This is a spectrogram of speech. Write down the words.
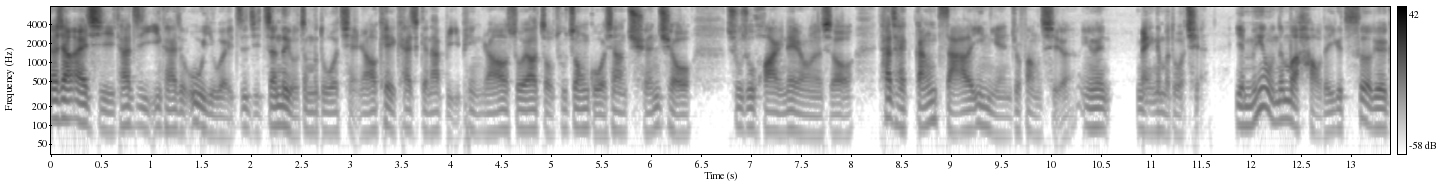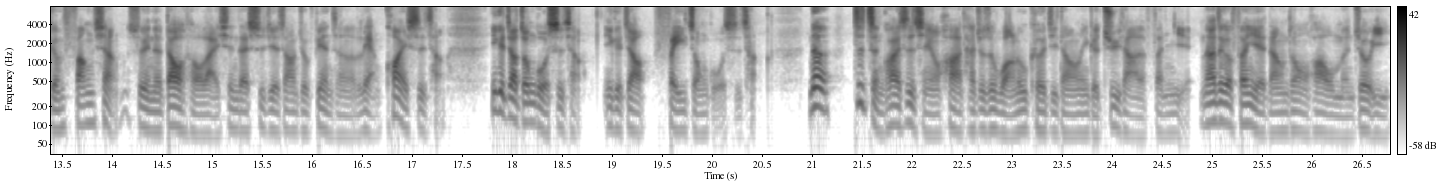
那像爱奇艺，他自己一开始误以为自己真的有这么多钱，然后可以开始跟他比拼，然后说要走出中国，向全球输出华语内容的时候，他才刚砸了一年就放弃了，因为没那么多钱，也没有那么好的一个策略跟方向，所以呢，到头来现在世界上就变成了两块市场，一个叫中国市场，一个叫非中国市场。那这整块事情的话，它就是网络科技当中一个巨大的分野。那这个分野当中的话，我们就以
